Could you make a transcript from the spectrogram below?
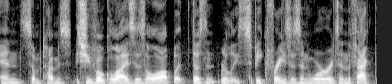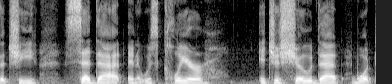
and sometimes she vocalizes a lot but doesn't really speak phrases and words and the fact that she said that and it was clear it just showed that what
